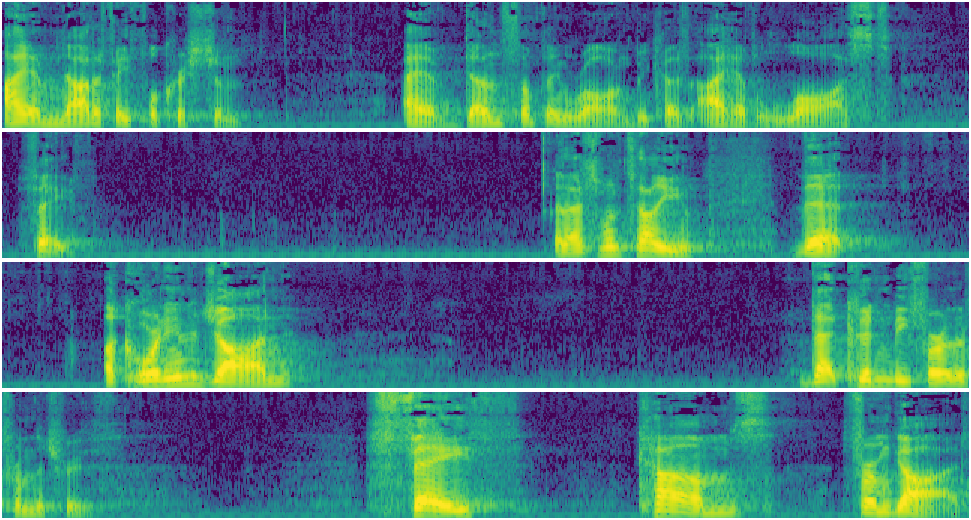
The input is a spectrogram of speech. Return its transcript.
I am not a faithful Christian. I have done something wrong because I have lost faith. And I just want to tell you that according to John, that couldn't be further from the truth. Faith comes from God.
